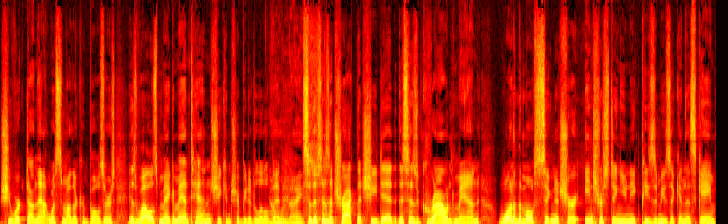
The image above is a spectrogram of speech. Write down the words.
She worked on that with some other composers, as well as Mega Man 10. She contributed a little bit. Oh, nice. So, this is a track that she did. This is Ground Man. One of the most signature, interesting, unique pieces of music in this game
